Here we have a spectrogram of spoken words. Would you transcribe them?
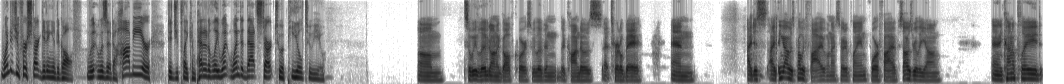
When did you first start getting into golf? Was it a hobby or did you play competitively? When when did that start to appeal to you? Um, so we lived on a golf course. We lived in the condos at Turtle Bay, and I just I think I was probably five when I started playing, four or five. So I was really young, and kind of played.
